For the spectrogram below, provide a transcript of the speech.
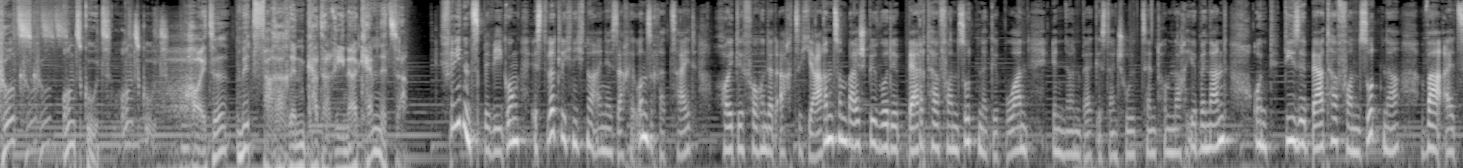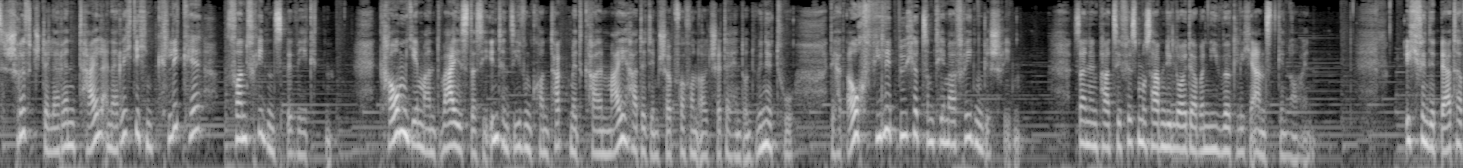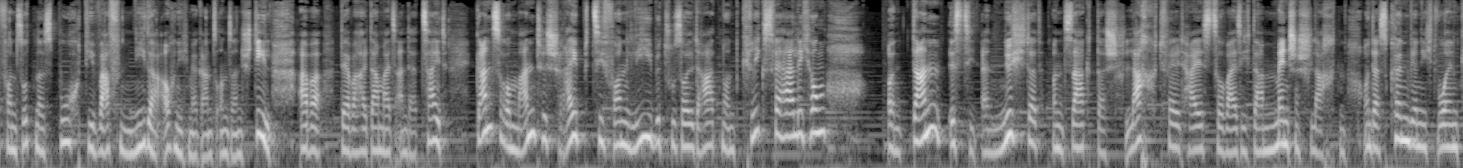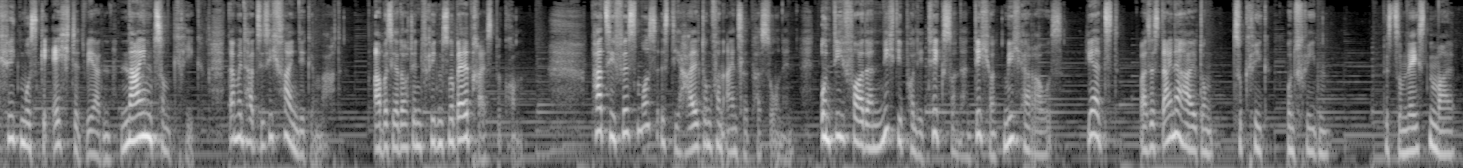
Kurz und gut und gut. Heute mit Pfarrerin Katharina Chemnitzer. Friedensbewegung ist wirklich nicht nur eine Sache unserer Zeit. Heute vor 180 Jahren zum Beispiel wurde Bertha von Suttner geboren. In Nürnberg ist ein Schulzentrum nach ihr benannt. Und diese Bertha von Suttner war als Schriftstellerin Teil einer richtigen Clique von Friedensbewegten. Kaum jemand weiß, dass sie intensiven Kontakt mit Karl May hatte, dem Schöpfer von Old Shatterhand und Winnetou. Der hat auch viele Bücher zum Thema Frieden geschrieben. Seinen Pazifismus haben die Leute aber nie wirklich ernst genommen. Ich finde Bertha von Suttners Buch Die Waffen nieder auch nicht mehr ganz unseren Stil, aber der war halt damals an der Zeit. Ganz romantisch schreibt sie von Liebe zu Soldaten und Kriegsverherrlichung und dann ist sie ernüchtert und sagt, das Schlachtfeld heißt so, weil sich da Menschen schlachten. Und das können wir nicht wollen. Krieg muss geächtet werden. Nein zum Krieg. Damit hat sie sich Feinde gemacht. Aber sie hat auch den Friedensnobelpreis bekommen. Pazifismus ist die Haltung von Einzelpersonen. Und die fordern nicht die Politik, sondern dich und mich heraus. Jetzt, was ist deine Haltung zu Krieg und Frieden? Bis zum nächsten Mal.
